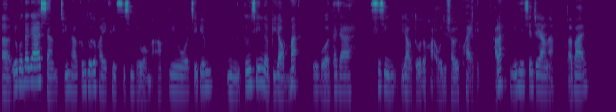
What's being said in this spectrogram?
呃，如果大家想听到更多的话，也可以私信给我们啊，因为我这边嗯更新的比较慢。如果大家私信比较多的话，我就稍微快一点。好了，明天先这样了，拜拜。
